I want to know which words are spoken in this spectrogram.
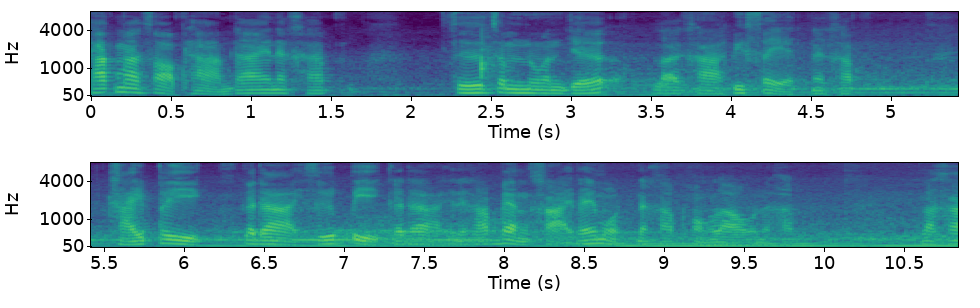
ทักมาสอบถามได้นะครับ ซื้อจำนวนเยอะราคาพิเศษนะครับขายปลีกก็ได้ ซื้อปลีกก็ได้นะครับ แบ่งขายได้หมดนะครับของเรานะครับ ราคา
